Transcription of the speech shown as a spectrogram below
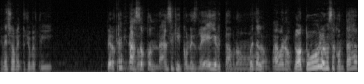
en ese momento yo me fui. ¿Pero qué pasó con Danzig y con Slayer, cabrón? Cuéntalo. Ah, bueno. No, tú lo vas a contar.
